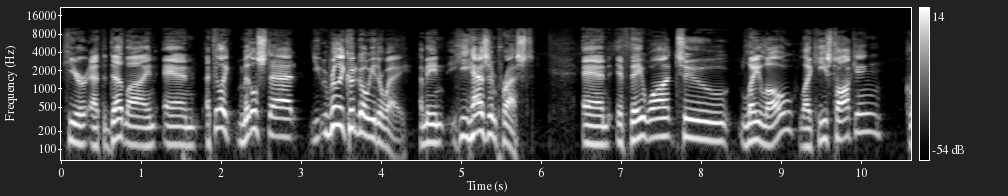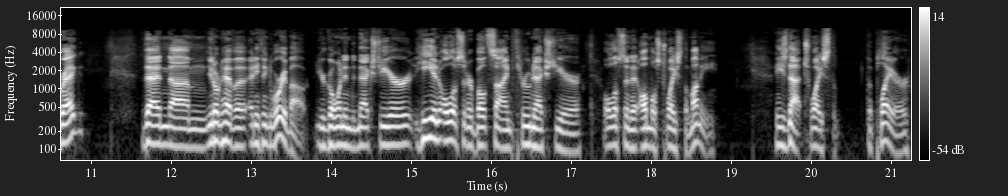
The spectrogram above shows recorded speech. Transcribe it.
here at the deadline. And I feel like Mittelstadt, you really could go either way. I mean, he has impressed. And if they want to lay low, like he's talking, Greg, then um, you don't have uh anything to worry about. You're going into next year. He and Olofsson are both signed through next year. Olofsson at almost twice the money. He's not twice the, the player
